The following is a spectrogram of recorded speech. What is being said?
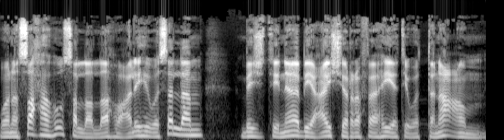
ونصحه صلى الله عليه وسلم باجتناب عيش الرفاهية والتنعم.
